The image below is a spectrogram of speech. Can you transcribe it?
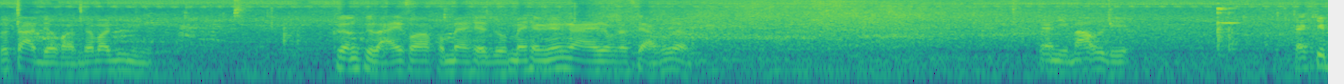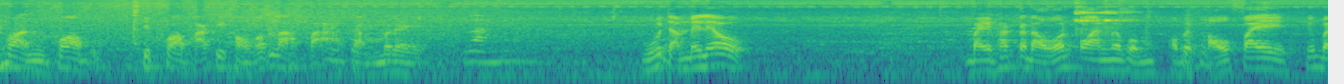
รสชาติเดียวกันแต่ว่าอยู่นี่เครื่องคือหลายกว่าของแม่เห็นอยู่แม่เห็นง่ายๆกับแสบเพื่อนแต่นี่บ้าอุดีแต่คิดหอนพ่อ คิดพ่อพักที่เขาก็ลาบป่าจำไม่ได้รังหูจำได้แล้ว ใบพักกระเดาอ่อนๆครับผมเอาไปเผาไฟคือใบ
